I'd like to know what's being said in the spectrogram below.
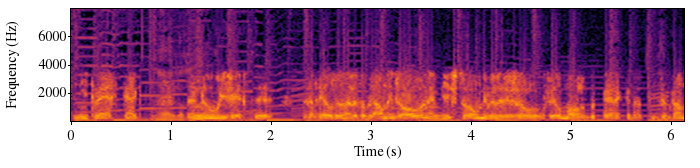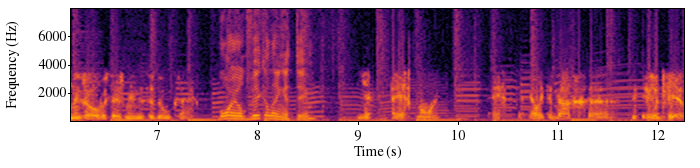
niet weg. Kijk, Nee, dat Renewi zegt, er gaat heel veel naar de verbrandingsoven. En die stroom die willen ze zoveel mogelijk beperken, dat die verbrandingsoven steeds minder te doen krijgt. mooie ontwikkelingen, Tim. Ja, echt mooi. Echt, elke dag eh, is het weer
